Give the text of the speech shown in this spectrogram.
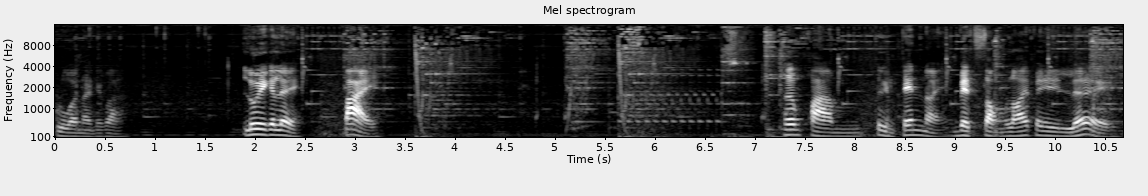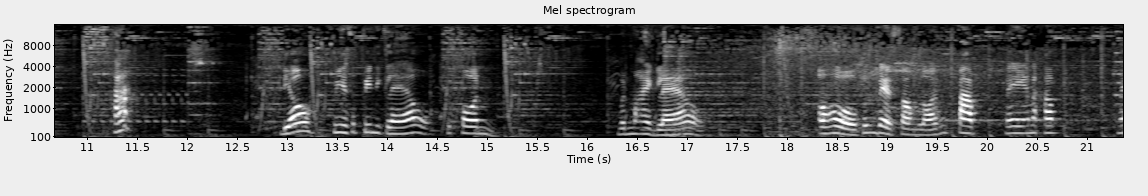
กลัวหน่อยดีกว่า ลุยกันเลย ป้าย เพิ่มความตื่นเต้นหน่อย เบ็ด 200 ไปเลย ฮะ เดี๋ยวฟรีสปินอีกแล้ว ทุกคน มันมาอีกแล้ว โอ้โห เพิ่งเบ็ด 200เพิ่งปรับเองนะครับ แหม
